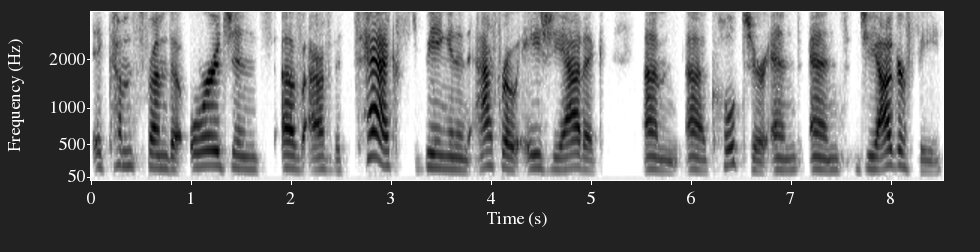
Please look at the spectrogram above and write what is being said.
it comes from the origins of, of the text being in an Afro-Asiatic um, uh, culture and, and geography,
